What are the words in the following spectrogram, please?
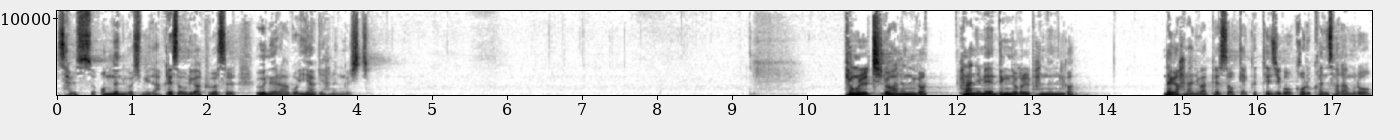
살 수 없는 것입니다. 그래서 우리가 그것을 은혜라고 이야기하는 것이죠. 병을 치료하는 것, 하나님의 능력을 받는 것, 내가 하나님 앞에서 깨끗해지고 거룩한 사람으로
